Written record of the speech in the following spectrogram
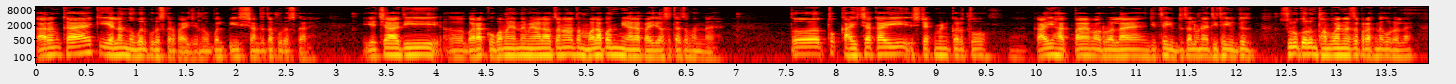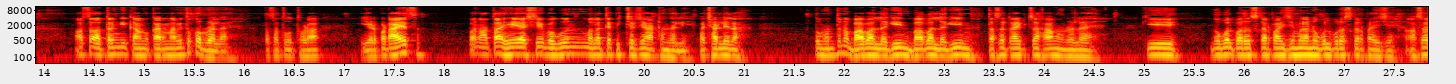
कारण काय? की याला नोबेल पुरस्कार पाहिजे नोबेल पीस शांतता पुरस्कार आहे. याच्या आधी बराक ओबामा यांना मिळाला होता ना तर मला पण मिळाला पाहिजे असं त्याचं म्हणणं आहे. तर तो काहीच्या काही स्टेटमेंट करतो. काही हातपाय मारू राहिला आहे जिथे युद्ध चालू नाही तिथे युद्ध सुरू करून थांबवण्याचा प्रयत्न करू राहिला आहे असं अतरंगी काम कारनामे तो करू राहिला आहे. तसा तो थोडा येडपट आहेच. पण आता हे असे बघून मला त्या पिक्चरची आठवण झाली पछाडलेला. तो म्हणतो ना बाबा लगीन बाबा लगीन तसं टाईपचा हा म्हणून राहिला आहे की नोबल पुरस्कार पाहिजे मला नोबल पुरस्कार पाहिजे असा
